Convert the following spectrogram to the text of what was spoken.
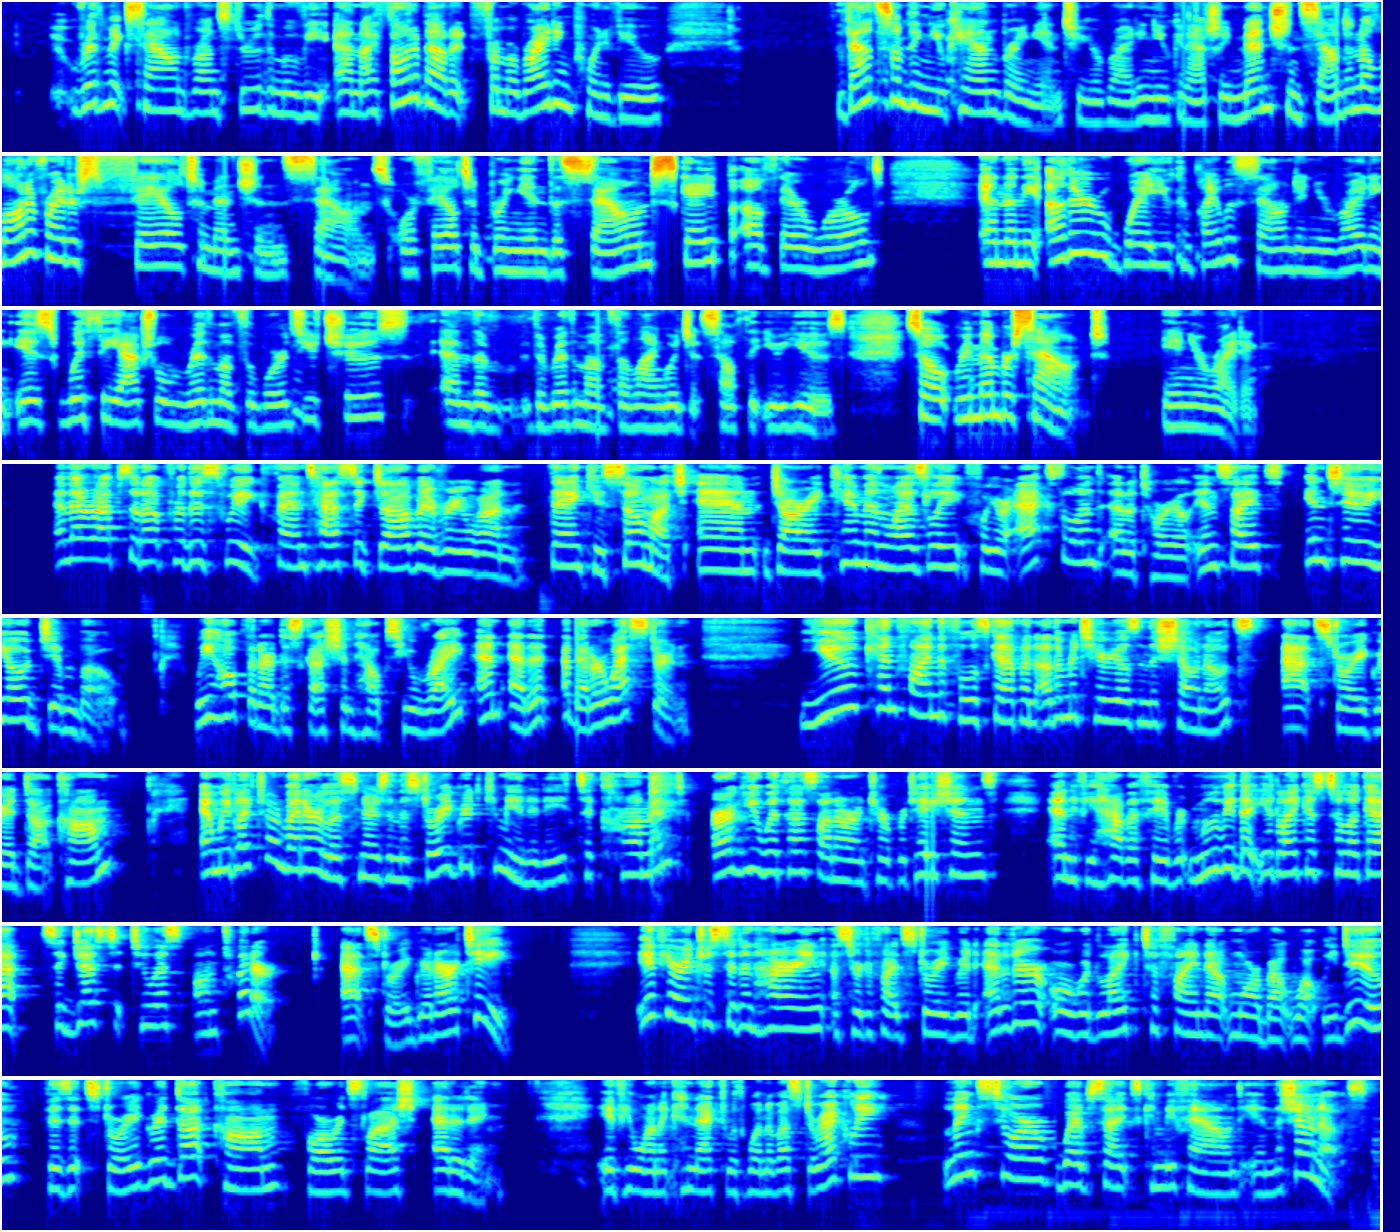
rhythmic sound runs through the movie and i thought about it from a writing point of view that's something you can bring into your writing you can actually mention sound and a lot of writers fail to mention sounds or fail to bring in the soundscape of their world and then the other way you can play with sound in your writing is with the actual rhythm of the words you choose and the, the rhythm of the language itself that you use. So remember sound in your writing. And that wraps it up for this week. Fantastic job, everyone. Thank you so much, Anne, Jarie, Kim, and Leslie, for your excellent editorial insights into Yojimbo. We hope that our discussion helps you write and edit a better Western. You can find the foolscap and other materials in the show notes at storygrid.com. And we'd like to invite our listeners in the StoryGrid community to comment, argue with us on our interpretations, and if you have a favorite movie that you'd like us to look at, suggest it to us on Twitter at StoryGrid RT. If you're interested in hiring a certified StoryGrid editor or would like to find out more about what we do, visit storygrid.com forward slash editing. If you want to connect with one of us directly, Links to our websites can be found in the show notes.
